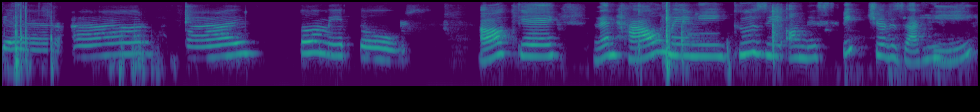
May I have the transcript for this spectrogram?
There are five tomatoes. Okay. Then how many kuzi on this picture, Zaki?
